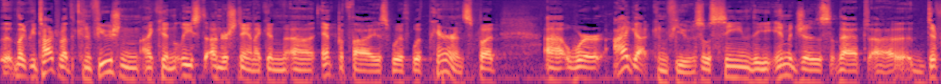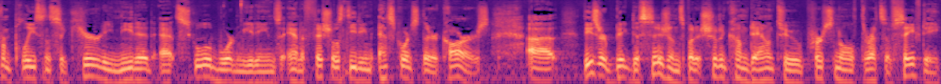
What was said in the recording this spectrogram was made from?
like we talked about, the confusion I can at least understand. I can uh, empathize with, with parents, but uh, where I got confused was seeing the images that uh, different police and security needed at school board meetings and officials needing escorts to their cars. Uh, these are big decisions, but it shouldn't come down to personal threats of safety.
